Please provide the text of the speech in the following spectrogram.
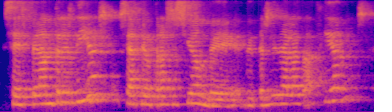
Se esperan tres días, se hace otra sesión de, de tres dilataciones,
